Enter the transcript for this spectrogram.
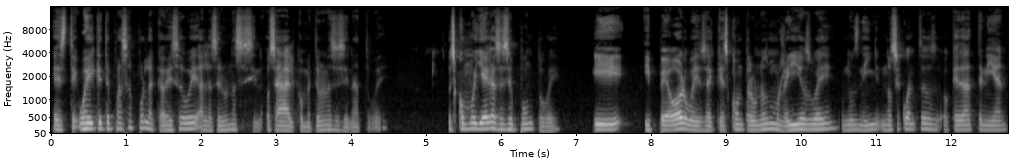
Este, güey, ¿qué te pasa por la cabeza, güey, al hacer un asesinato? O sea, al cometer un asesinato, güey. Pues, ¿cómo llegas a ese punto, güey? Y, y peor, güey, o sea, que es contra unos morrillos, güey, unos niños, no sé cuántos o qué edad tenían.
